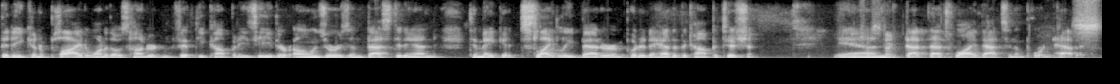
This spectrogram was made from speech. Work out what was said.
that he can apply to one of those 150 companies he either owns or is invested in to make it slightly better and put it ahead of the competition. And that that's why that's an important habit.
